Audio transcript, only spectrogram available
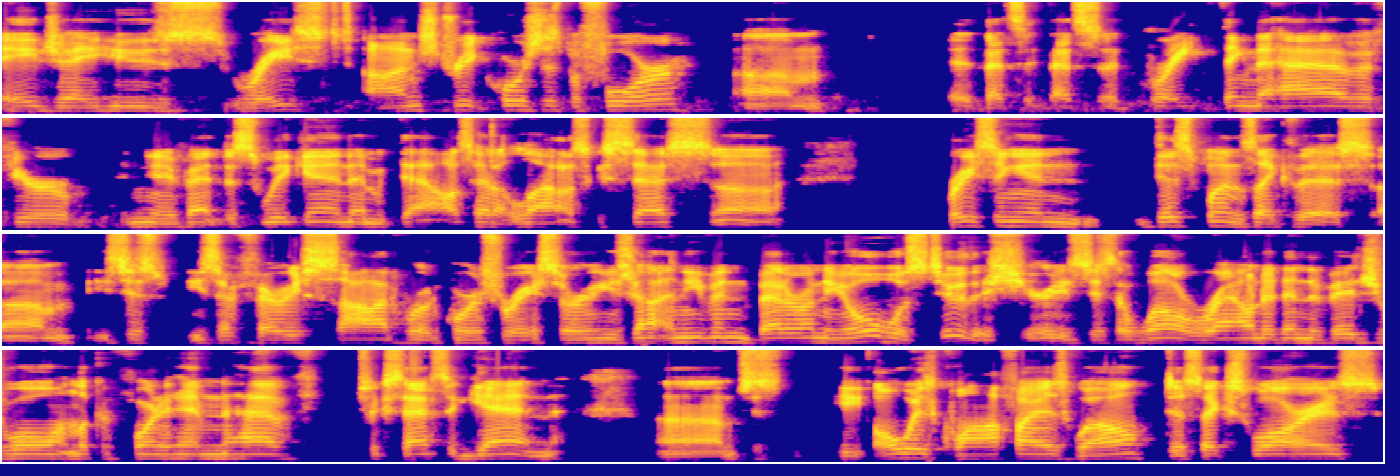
AJ who's raced on street courses before. Um, that's that's a great thing to have if you're in the event this weekend. And McDowell's had a lot of success uh, racing in disciplines like this. Um, he's just he's a very solid road course racer. He's gotten even better on the ovals too this year. He's just a well-rounded individual. I'm looking forward to him to have success again. Um, just he always qualifies well, just like Suarez.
